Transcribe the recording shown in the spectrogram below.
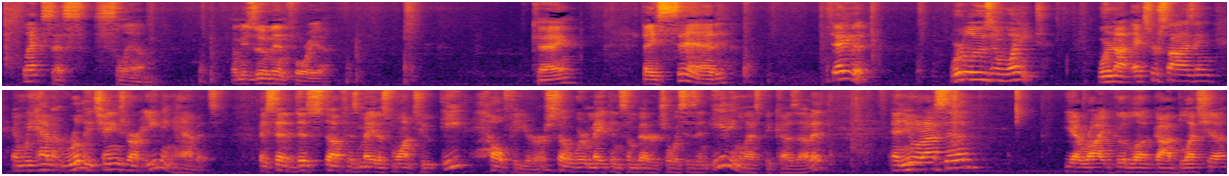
Plexus Slim. Let me zoom in for you. Okay? They said, David, we're losing weight. We're not exercising, and we haven't really changed our eating habits. They said this stuff has made us want to eat healthier, so we're making some better choices and eating less because of it. And you know what I said? Yeah, right, good luck, God bless you.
